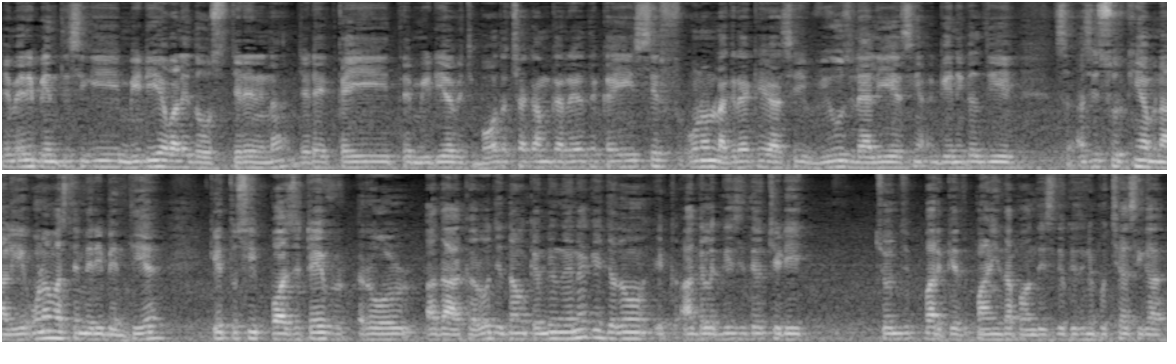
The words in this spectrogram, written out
ਇਹ ਮੇਰੀ ਬੇਨਤੀ ਸੀਗੀ ਮੀਡੀਆ ਵਾਲੇ ਦੋਸਤ ਜਿਹੜੇ ਨੇ ਨਾ, ਜਿਹੜੇ ਕਈ ਤੇ ਮੀਡੀਆ ਵਿੱਚ ਬਹੁਤ ਅੱਛਾ ਕੰਮ ਕਰ ਰਹੇ ਆ ਤੇ ਕਈ ਸਿਰਫ ਉਹਨਾਂ ਨੂੰ ਲੱਗ ਰਿਹਾ ਕਿ ਅਸੀਂ ਵਿਊਜ਼ ਲੈ ਲਈਏ, ਅਸੀਂ ਅੱਗੇ ਨਿਕਲ ਜਾਈਏ, ਸ- ਅਸੀਂ ਸੁਰਖੀਆਂ ਬਣਾ ਲਈਏ। ਉਹਨਾਂ ਵਾਸਤੇ ਮੇਰੀ ਬੇਨਤੀ ਹੈ ਕਿ ਤੁਸੀਂ ਪੋਜ਼ਿਟਿਵ ਰੋਲ ਅਦਾ ਕਰੋ। ਜਿੱਦਾਂ ਉਹ ਕਹਿੰਦੇ ਹੁੰਦੇ ਨਾ ਕਿ ਜਦੋਂ ਇੱਕ ਅੱਗ ਲੱਗੀ ਸੀ ਤੇ ਉਹ ਚਿੜੀ ਚੁੰਝ ਭਰ ਕੇ ਪਾਣੀ ਦਾ ਪਾਉਂਦੀ ਸੀ ਤੇ ਕਿਸੇ ਨੇ ਪੁੱਛਿਆ ਸੀਗਾ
